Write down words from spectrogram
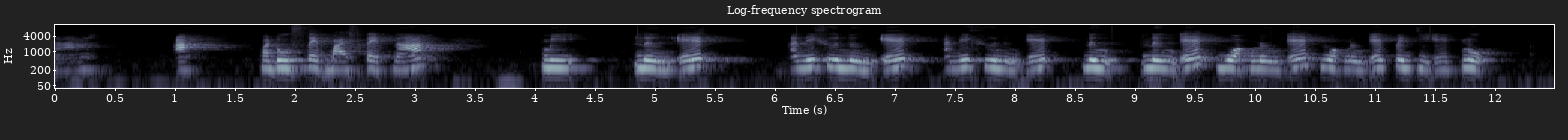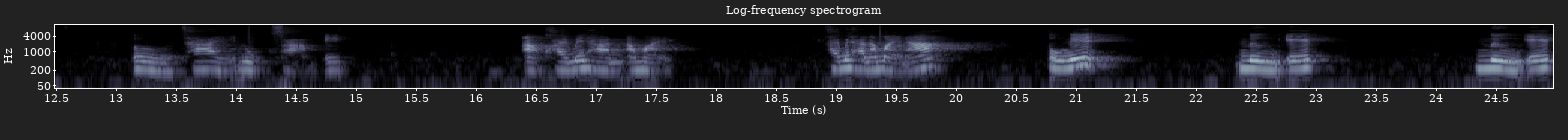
นะอะมาดู step by step นะ มี 1x อันนี้คือ 1x อันนี้คือ 1x 1 1x บวก 1x บวก 1x เป็นกี่ x ลูก เออ ใช่ลูก 3x อะใครไม่ทัน เอาใหม่ ใครไม่ทันเอาใหม่นะ ตรงนี้ 1x 1x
